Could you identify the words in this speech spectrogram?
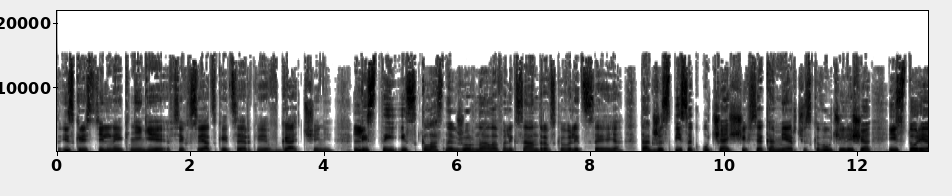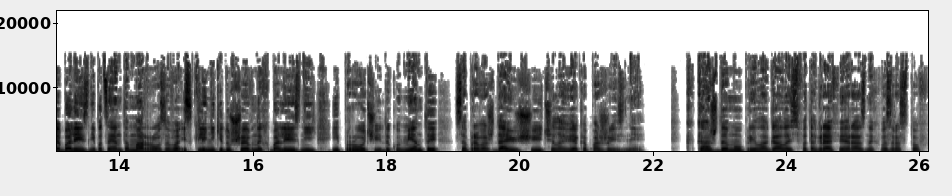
из крестильной книги Всехсвятской церкви в Гатчине, листы из классных журналов Александровского лицея, также список учащихся коммерческого училища, история болезни пациента Морозова из клиники душевных болезней и прочие документы, сопровождающие человека по жизни. К каждому прилагалась фотография разных возрастов.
